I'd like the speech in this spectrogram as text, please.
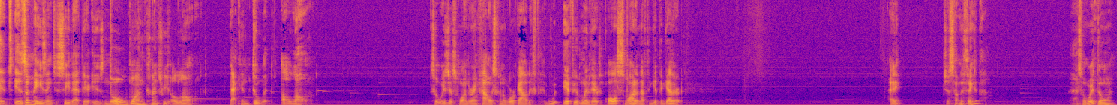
It is amazing to see that there is no one country alone that can do it alone. So we're just wondering how it's going to work out if, if and when they're all smart enough to get together. Hey, just something to think about. That's what we're doing.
